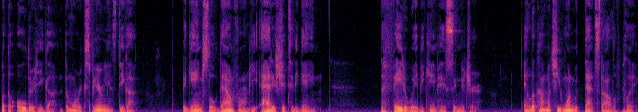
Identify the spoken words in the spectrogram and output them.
But the older he got, the more experienced he got, the game slowed down for him. He added shit to the game. The fadeaway became his signature. And look how much he won with that style of play.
